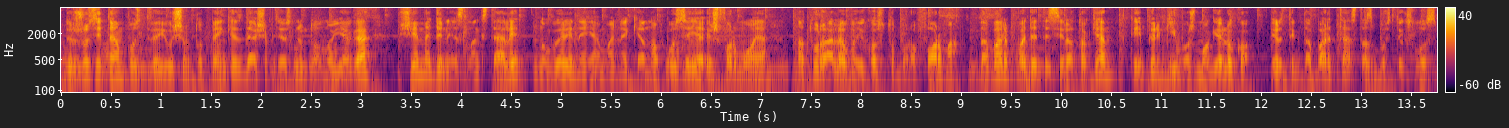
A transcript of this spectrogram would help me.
Diržus įtempus 250 N jėga, šie mediniai slanksteliai nugarinėje manekeno pusėje išformuoja natūralią vaiko stuburo formą. Dabar padėtis yra tokia, kaip ir gyvo žmogeliuko. Ir tik dabar testas bus tikslus.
